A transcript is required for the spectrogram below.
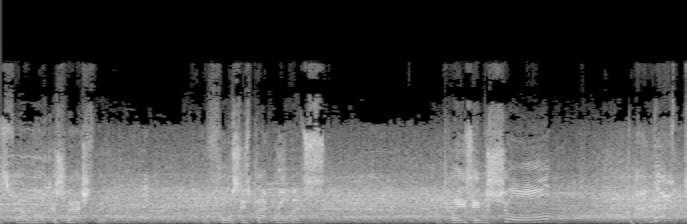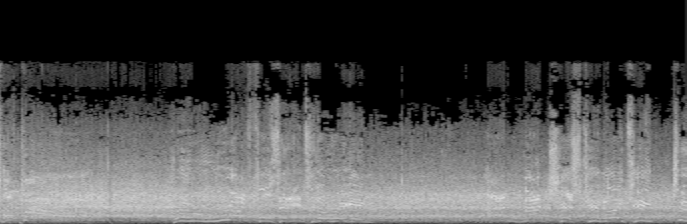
has found Marcus Rashford. Forces back Roberts. And plays him Shaw. And there's Pogba! Who rifles it into the rigging. And Manchester United do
